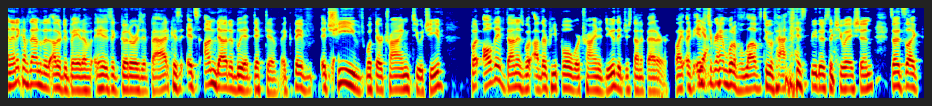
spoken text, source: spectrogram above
and then it comes down to the other debate of is it good or is it bad? Because it's undoubtedly addictive. Like they've achieved what they're trying to achieve, but all they've done is what other people were trying to do. They've just done it better. Like like Instagram yeah. would have loved to have had this be their situation. so it's like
